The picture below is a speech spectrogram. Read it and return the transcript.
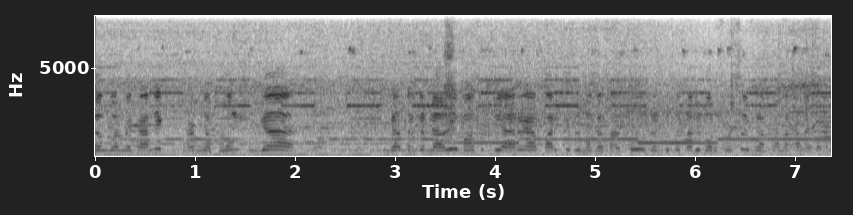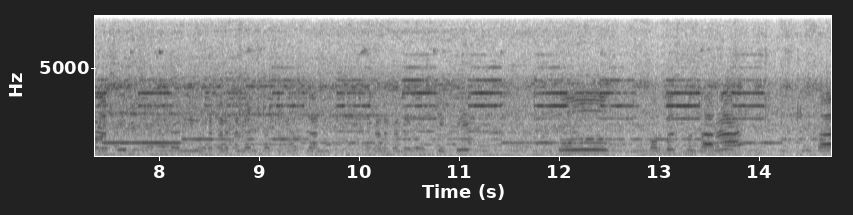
gangguan mekanik remnya blong sehingga tidak terkendali masuk di area parkir dermaga 1 dan kita tadi baru selesai melaksanakan evakuasi bersama dari rekan-rekan dari Basarnas dan rekan-rekan dari SPP untuk korban sementara kita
